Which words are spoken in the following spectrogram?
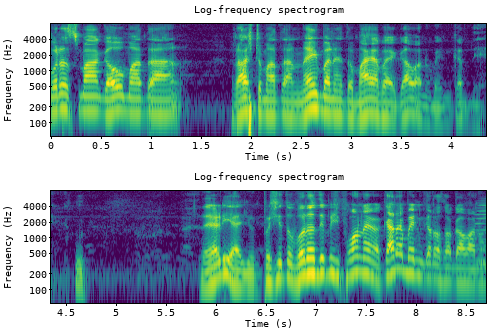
વર્ષમાં ગૌ માતા, રાષ્ટ્રમાતા નહીં બને તો માયાભાઈ ગાવાનું બંધ કરી દે. રેડી આવ્યું પછી તો વરસથી પછી ફોન આવ્યો, ક્યારે બંધ કરો છો ગાવાનું?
